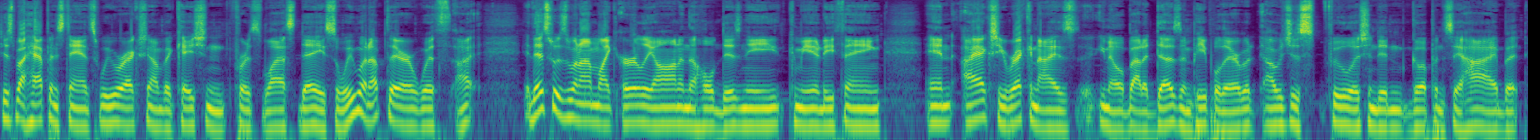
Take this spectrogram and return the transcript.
just by happenstance, we were actually on vacation for its last day, so we went up there with. I, this was when I'm like early on in the whole Disney community thing, and I actually recognized you know about a dozen people there, but I was just foolish and didn't go up and say hi. But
